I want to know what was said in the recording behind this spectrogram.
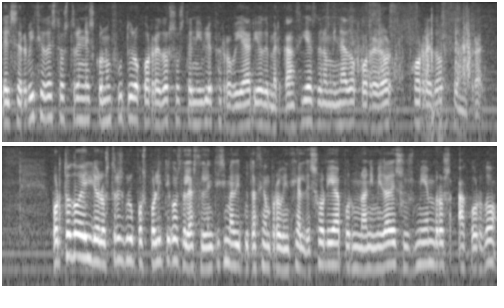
del servicio de estos trenes con un futuro corredor sostenible ferroviario de mercancías denominado corredor, corredor central. Por todo ello, los tres grupos políticos de la excelentísima Diputación Provincial de Soria, por unanimidad de sus miembros, acordó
